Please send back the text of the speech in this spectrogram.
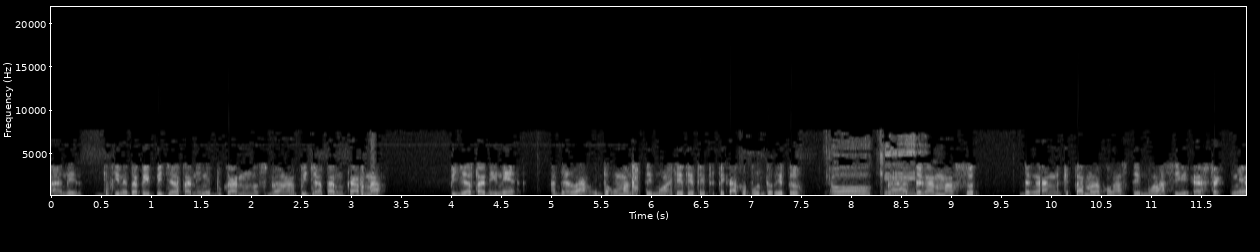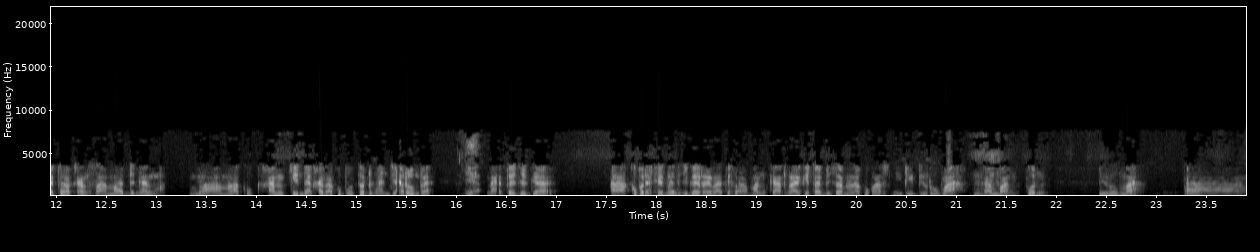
Nah ini di sini tapi pijatan ini bukan sembarangan pijatan karena pijatan ini adalah untuk menstimulasi titik-titik akupuntur itu. Oh, Oke. Okay. Nah dengan maksud dengan kita melakukan stimulasi efeknya itu akan sama dengan melakukan tindakan akupuntur dengan jarum, Pak. Yeah. Nah itu juga aku presiden ini juga relatif aman karena kita bisa melakukan sendiri di rumah mm -hmm. kapan pun di rumah uh,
